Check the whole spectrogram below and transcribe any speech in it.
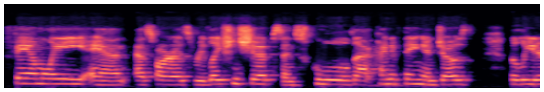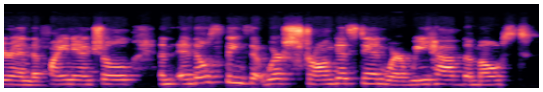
family and as far as relationships and school, that kind of thing. And Joe's the leader in the financial and, and those things that we're strongest in, where we have the most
